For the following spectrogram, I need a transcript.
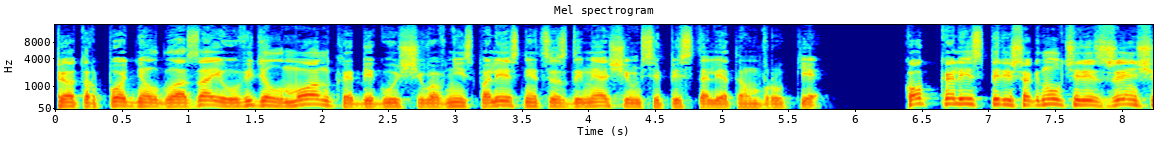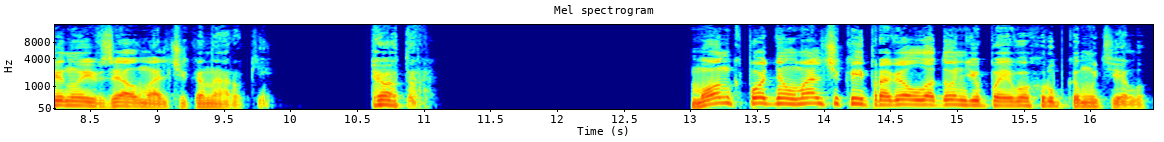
Петр поднял глаза и увидел Монка, бегущего вниз по лестнице с дымящимся пистолетом в руке. Кокколис перешагнул через женщину и взял мальчика на руки. «Петр!» Монк поднял мальчика и провел ладонью по его хрупкому телу.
